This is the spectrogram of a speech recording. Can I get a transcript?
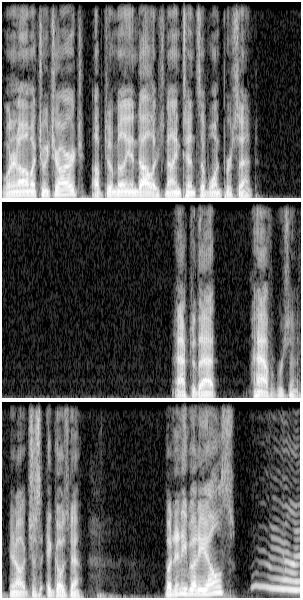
Want to know how much we charge? Up to a million dollars, nine tenths of one percent. After that, half a percent. You know, it just it goes down. But anybody else? I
